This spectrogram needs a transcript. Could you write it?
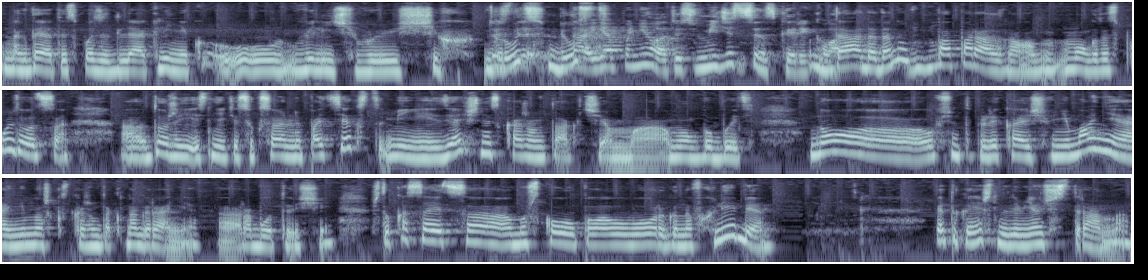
Иногда это используют для клиник, увеличивающих то грудь, есть, бюст. Да, я поняла. То есть в медицинской рекламе. Да, да, да. Ну, угу. по- по-разному могут использоваться. А, тоже есть некий сексуальный подтекст, менее изящный, скажем так, чем а, мог бы быть. Но, в общем-то, привлекающий внимание, немножко, скажем так, на грани а, работающий. Что касается мужского полового органа в хлебе, это, конечно, для меня очень странно.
